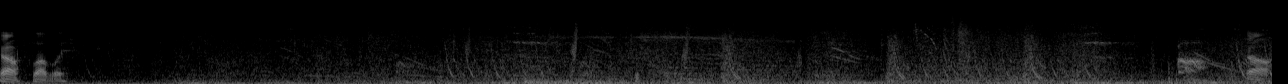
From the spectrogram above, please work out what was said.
Oh, lovely. Oh.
